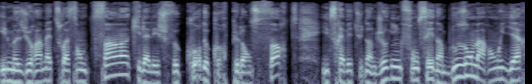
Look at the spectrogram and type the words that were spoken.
Il mesure 1m65, il a les cheveux courts de corpulence forte, il serait vêtu d'un jogging foncé et d'un blouson marron. Hier,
